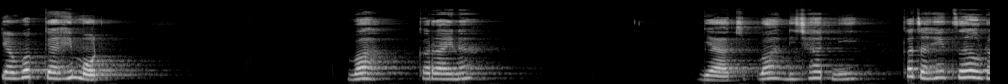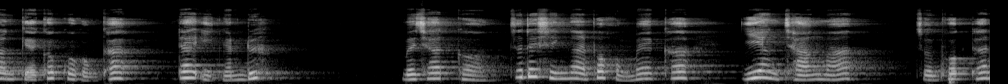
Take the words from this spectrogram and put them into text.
อย่าว่าแกให้หมด ว่าอะไรนะ อย่าคิดว่าในชาตินี้ก็จะให้เจ้ารังแกครอบครัวของข้าได้อีกงั้นหรือเมื่อชาติก่อนจะได้ใช้งานพ่อของแม่ข้าเยี่ยงช้างมา้าจนพวกท่าน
